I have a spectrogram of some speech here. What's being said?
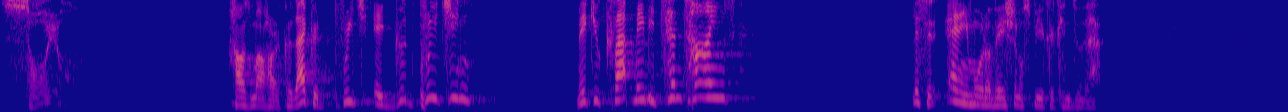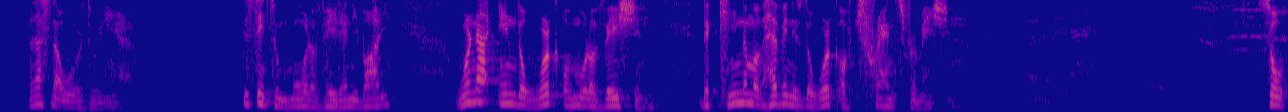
soil? How's my heart? Because I could preach a good preaching, make you clap maybe 10 times. Listen, any motivational speaker can do that. But that's not what we're doing here. This ain't to motivate anybody. We're not in the work of motivation. The kingdom of heaven is the work of transformation. So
